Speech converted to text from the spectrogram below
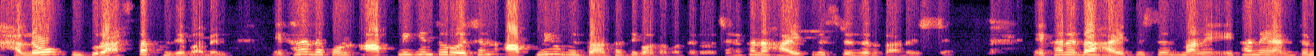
ভালো কিন্তু রাস্তা খুঁজে পাবেন। এখানে দেখুন, আপনি কিন্তু রয়েছেন, আপনিও কিন্তু আধ্যাত্মিকতা পথে রয়েছেন। এখানে হাই প্রিস্টেজের কার্ড এসছে। এখানে দা হাই প্রিস্টেজ মানে এখানে একজন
